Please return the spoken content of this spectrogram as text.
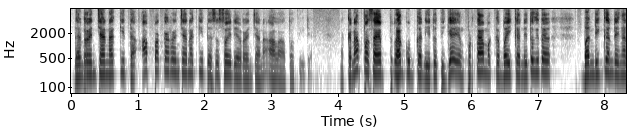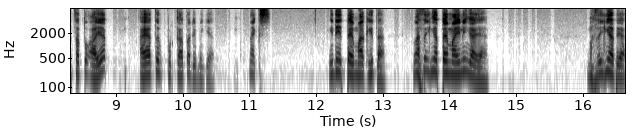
Dan rencana kita, apakah rencana kita sesuai dengan rencana Allah atau tidak? Nah, kenapa saya rangkumkan itu tiga? Yang pertama kebaikan itu kita bandingkan dengan satu ayat. Ayat itu berkata demikian. Next. Ini tema kita. Masih ingat tema ini enggak ya? Masih ingat ya?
